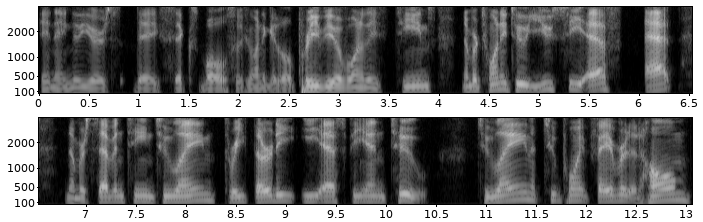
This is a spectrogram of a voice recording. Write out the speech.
in a New Year's Day Six bowl. So if you want to get a little preview of one of these teams, number twenty two UCF at Number 17, Tulane, 330 ESPN 2. Tulane, two point favorite at home.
